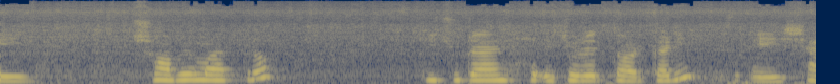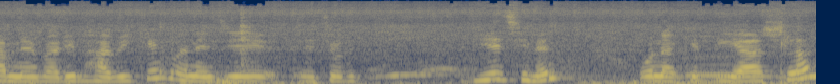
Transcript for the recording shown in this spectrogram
এই সবে মাত্র কিছুটা এঁচড়ের তরকারি, এই সামনের বাড়ি ভাবিকে মানে যে এঁচড় দিয়েছিলেন, ওনাকে দিয়ে আসলাম।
